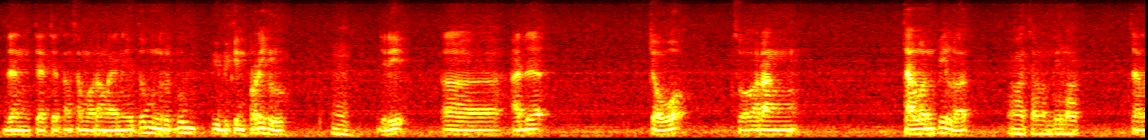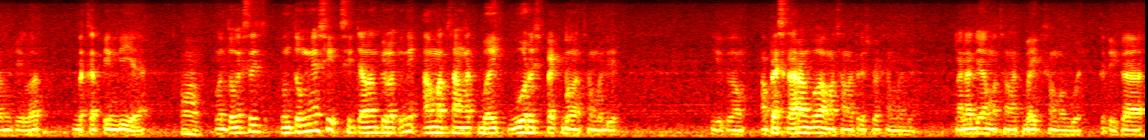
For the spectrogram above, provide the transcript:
dan chat-chatan sama orang lain itu menurut gue bikin perih loh Hmm. jadi eh, ada cowok seorang calon pilot. Oh, calon pilot. calon pilot deketin dia. Ah. untungnya sih untungnya sih si calon pilot ini amat sangat baik. Gue respect banget sama dia. Gitu. Sampai sekarang gue amat sangat respect sama dia. Karena dia amat sangat baik sama gue ketika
